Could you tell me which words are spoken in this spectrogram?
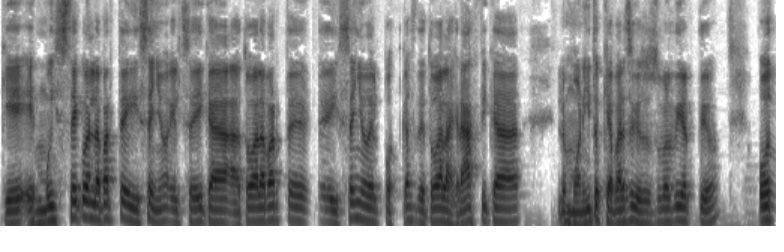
que es muy seco en la parte de diseño, él se dedica a toda la parte de diseño del podcast, de todas las gráficas, los monitos que aparecen que son súper divertidos, o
